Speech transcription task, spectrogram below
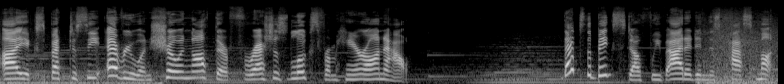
I expect to see everyone showing off their freshest looks from here on out. That's the big stuff we've added in this past month.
